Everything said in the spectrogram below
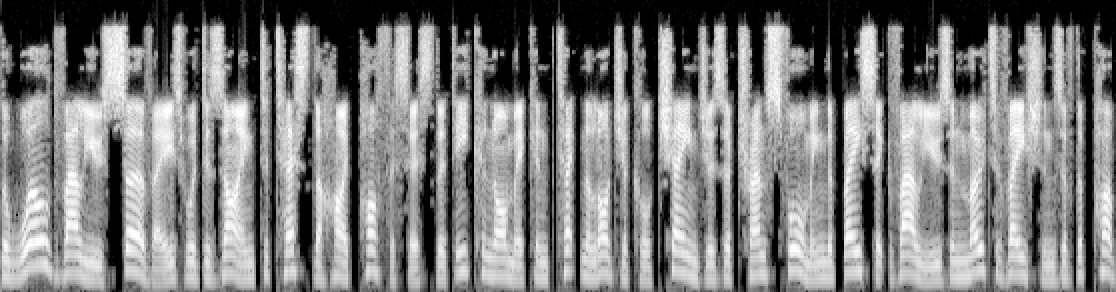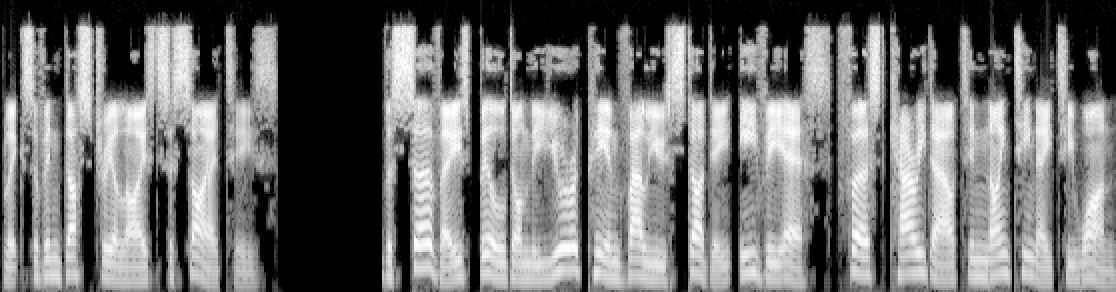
The World Values Surveys were designed to test the hypothesis that economic and technological changes are transforming the basic values and motivations of the publics of industrialized societies. The surveys build on the European Values Study first carried out in 1981.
